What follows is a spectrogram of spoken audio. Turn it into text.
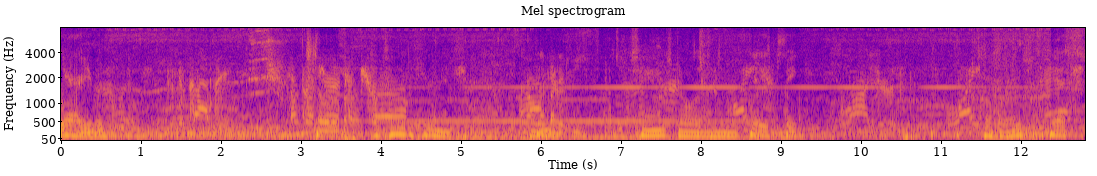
But we are even. You copy? Temperature control. Continued hearing. Entry, change door Please speak. Corporation. Yes.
